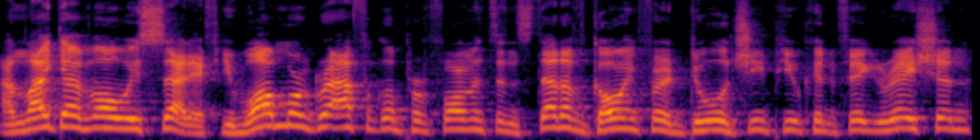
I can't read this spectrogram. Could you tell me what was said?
And like I've always said, if you want more graphical performance instead of going for a dual GPU configuration,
